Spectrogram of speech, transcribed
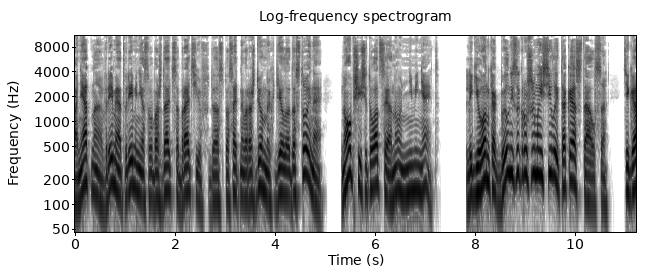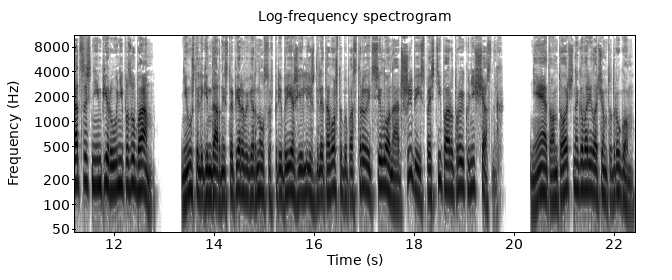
Понятно, время от времени освобождать собратьев да спасать новорожденных — дело достойное, но общей ситуации оно не меняет. Легион как был несокрушимой силой, так и остался. Тягаться с ним Перу не по зубам. Неужто легендарный 101 вернулся в прибрежье лишь для того, чтобы построить село на отшибе и спасти пару-тройку несчастных? Нет, он точно говорил о чем-то другом.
